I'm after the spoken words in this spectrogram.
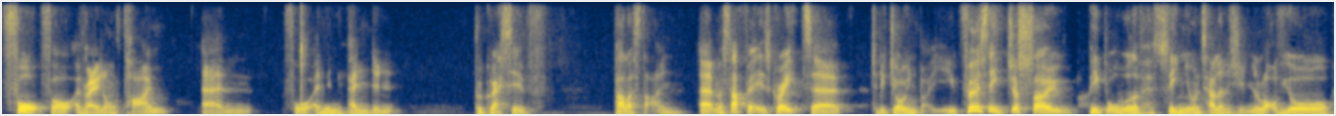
fought for a very long time um, for an independent, progressive Palestine. Uh, Mustafa, it's great to, to be joined by you. Firstly, just so people will have seen you on television, a lot of your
